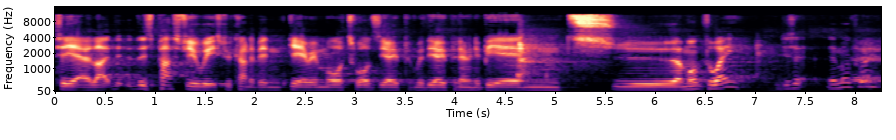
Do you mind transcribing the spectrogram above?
So yeah, like th this past few weeks, we've kind of been gearing more towards the Open, with the Open only being two, a month away. Is it a month away?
